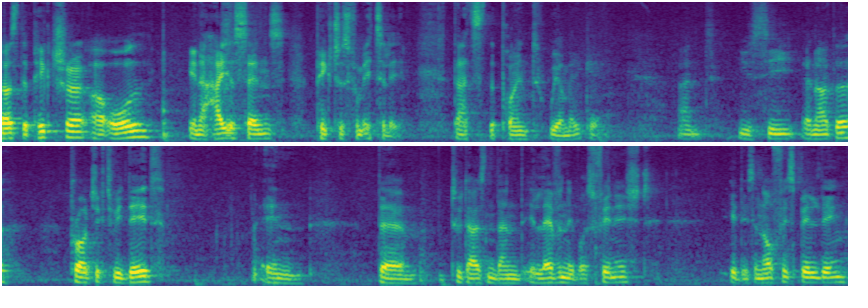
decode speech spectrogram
Thus, the picture are all, in a higher sense, pictures from Italy. That's the point we are making. And you see another project we did in the 2011 it was finished. It is an office building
